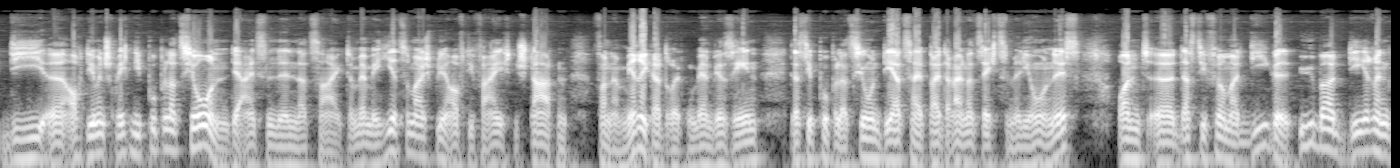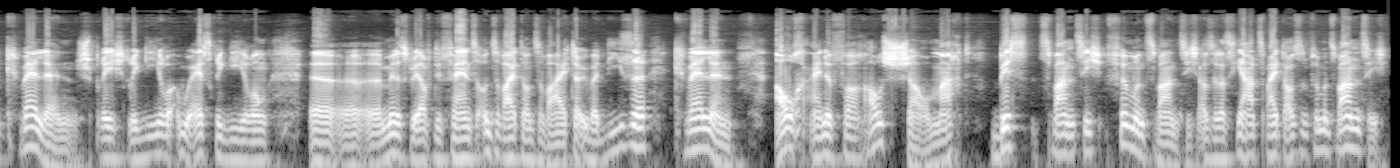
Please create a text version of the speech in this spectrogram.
die äh, auch dementsprechend die Population der einzelnen Länder zeigt. Und wenn wir hier zum Beispiel auf die Vereinigten Staaten von Amerika drücken, werden wir sehen, dass die Population derzeit bei 316 Millionen ist und äh, dass die Firma Deagle über deren Quellen, sprich US-Regierung, äh, äh, Ministry of Defense und so weiter und so weiter, über diese Quellen auch eine Vorausschau macht bis 2025, also das Jahr 2025.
